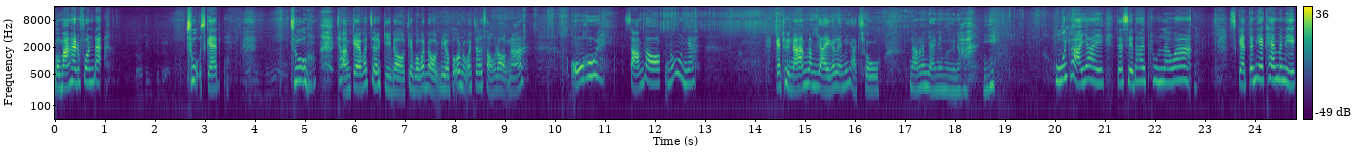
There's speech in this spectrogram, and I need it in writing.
บะมังฮะทุกคนดะชุสแกตชูถามแกว่าเจอกี่ดอก แกบอกว่าดอกเดียวป้าอ้นบอกว่าเจอสองดอกนะ โอ้ยสามดอกนู่นไง แกถือน้ำลำไยก็เลยไม่อยากโชว์ น้ำลำไยในมือนะคะ นี่หูยขาใหญ่ แต่เสียดายพรุนแล้วว่าสเกตเตนเฮียแค่มันอีก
